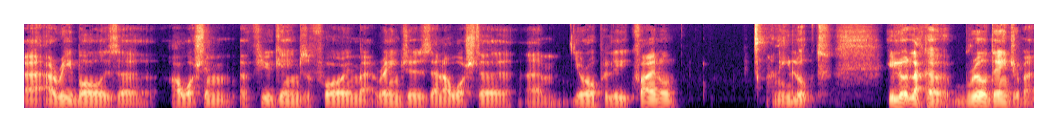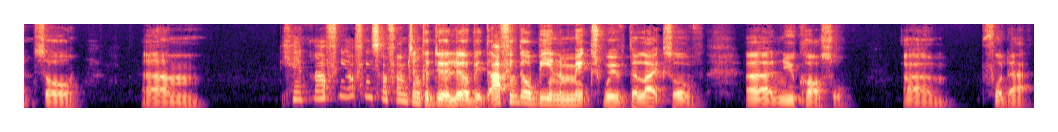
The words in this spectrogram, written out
uh, Aribo is a I watched him a few games before him at Rangers and I watched the um, Europa League final and he looked he looked like a real danger man. So um yeah, I think I think Southampton could do a little bit. I think they'll be in the mix with the likes of uh, Newcastle um, for that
